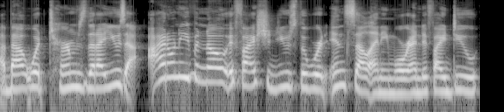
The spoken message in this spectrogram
about what terms that I use. I don't even know if I should use the word incel anymore, and if I do,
